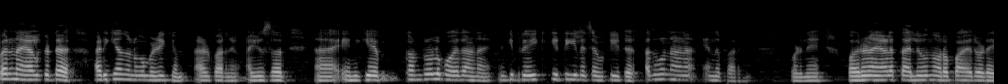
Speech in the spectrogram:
വരുൺ അയാൾക്കിട്ട് അടിക്കാൻ തുടങ്ങുമ്പോഴേക്കും അയാൾ പറഞ്ഞു അയ്യോ സാർ എനിക്ക് കൺട്രോൾ പോയതാണ്. എനിക്ക് ബ്രേക്ക് കിട്ടിയില്ല ചവിട്ടിയിട്ട്. അതുകൊണ്ടാണ് എന്ന് പറഞ്ഞു. ഉടനെ വരുൺ അയാളെ തല്ലുമെന്ന് ഉറപ്പായതോടെ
